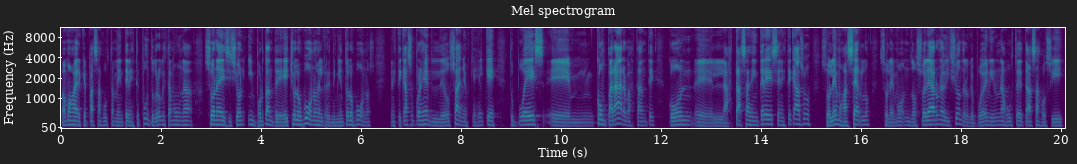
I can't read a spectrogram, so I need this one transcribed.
Vamos a ver qué pasa justamente en este punto. Creo que estamos en una zona de decisión importante. De hecho, los bonos, el rendimiento de los bonos, en este caso, por ejemplo, el de dos años, que es el que tú puedes em, comparar bastante con eh, las tasas de interés, en este caso, solemos hacerlo, solemos, nos suele dar una visión de lo que puede venir un ajuste de tasas o si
